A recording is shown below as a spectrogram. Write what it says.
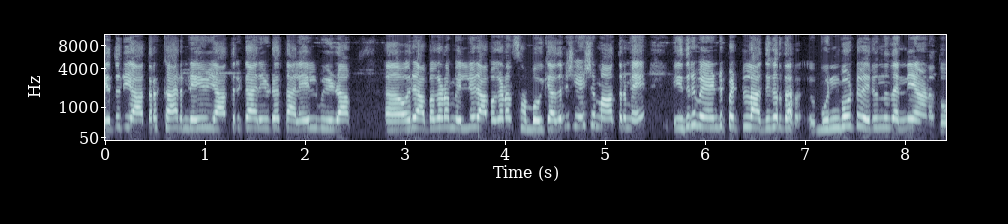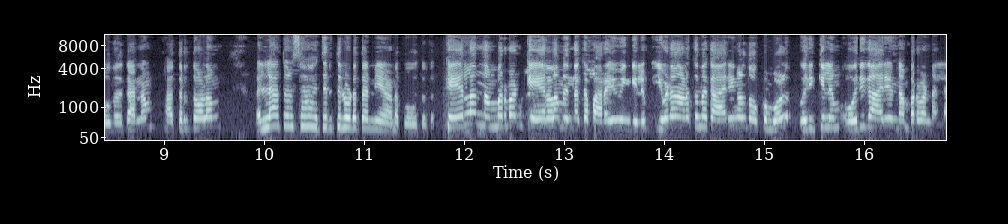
ഏതൊരു യാത്രക്കാരന്റെയും യാത്രക്കാരിയുടെ തലയിൽ വീഴാം. ഒരു അപകടം വലിയൊരു അപകടം സംഭവിക്കുക അതിനുശേഷം മാത്രമേ ഇതിന് വേണ്ടിപ്പെട്ടുള്ള അധികൃതർ മുൻപോട്ട് വരുന്നു തന്നെയാണ് തോന്നുന്നത്. കാരണം അത്രത്തോളം വല്ലാത്തൊരു സാഹചര്യത്തിലൂടെ തന്നെയാണ് പോകുന്നത്. കേരളം നമ്പർ വൺ കേരളം എന്നൊക്കെ പറയുമെങ്കിലും ഇവിടെ നടക്കുന്ന കാര്യങ്ങൾ നോക്കുമ്പോൾ ഒരിക്കലും ഒരു കാര്യം നമ്പർ വൺ അല്ല.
